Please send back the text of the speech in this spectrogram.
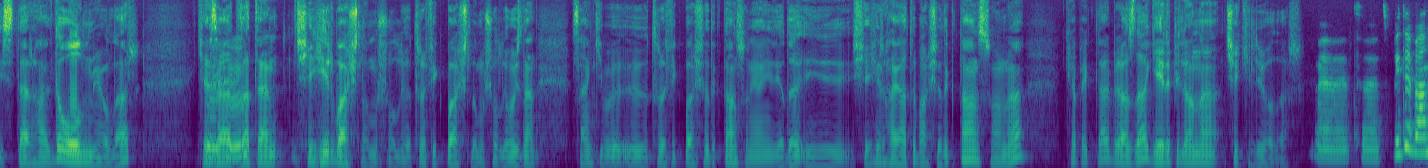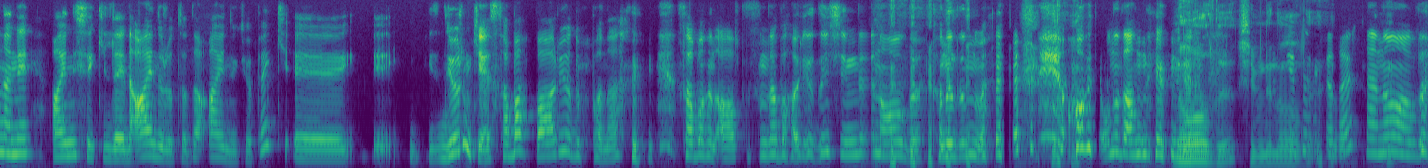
ister hâlde olmuyorlar. Hı Keza hı. zaten şehir başlamış oluyor, trafik başlamış oluyor. O yüzden sanki bu, ııı, trafik başladıktan sonra yani ya da, eee, şehir hayatı başladıktan sonra köpekler biraz daha geri plana çekiliyorlar. Evet, evet. Bir de ben, hani, aynı şekilde, yani, aynı rotada aynı köpek, eee, eee, diyorum ki sabah bağırıyordun bana. Sabahın 6'sında bağırıyordun, şimdi ne oldu? Tanıdın mı? Onu da Ne anlayamıyorum. oldu? Şimdi ne oldu? Yeteri kadar. Ha, ne oldu?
